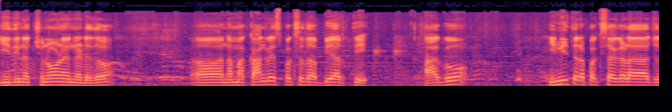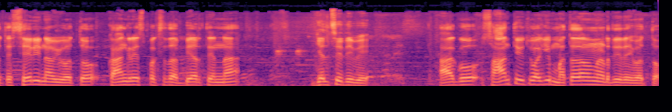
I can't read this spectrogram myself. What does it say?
ಈ ದಿನ ಚುನಾವಣೆ ನಡೆದು ನಮ್ಮ ಕಾಂಗ್ರೆಸ್ ಪಕ್ಷದ ಅಭ್ಯರ್ಥಿ ಹಾಗೂ ಇನ್ನಿತರ ಪಕ್ಷಗಳ ಜೊತೆ ಸೇರಿ ನಾವು ಇವತ್ತು ಕಾಂಗ್ರೆಸ್ ಪಕ್ಷದ ಅಭ್ಯರ್ಥಿಯನ್ನು ಗೆಲ್ಲಿಸಿದ್ದೀವಿ ಹಾಗೂ ಶಾಂತಿಯುತವಾಗಿ ಮತದಾನ ನಡೆದಿದೆ ಇವತ್ತು.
